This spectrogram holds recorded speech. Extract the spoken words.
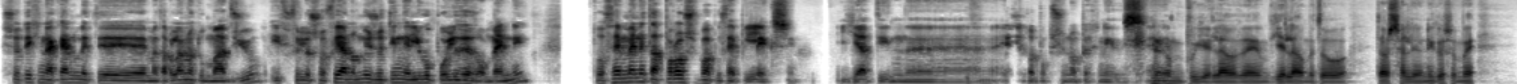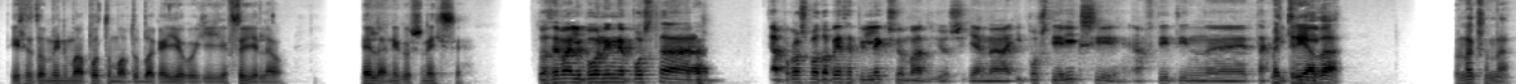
σε ό,τι έχει να κάνει με, τε- με τα πλάνα του Μάτζιου. Η φιλοσοφία νομίζω ότι είναι λίγο πολύ δεδομένη. Το θέμα είναι τα πρόσωπα που θα επιλέξει για, την, ε, για το απόψινό παιχνίδι. Ε, Συγγνώμη που γελάω. Δεν γελάω με το, τα όσα λέει ο Νίκος. Με... Ήρθε το μήνυμα απότομα από τον Μπακαγιώκο και γι' αυτό γελάω. Έλα, Νίκος, συνέχισε. το θέμα λοιπόν είναι πώς θα, τα πρόσωπα τα οποία θα επιλέξει ο Μάτζιος για να υποστηρίξει αυτή την ε, τακτική. με τριαδά. Τον άξονα.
